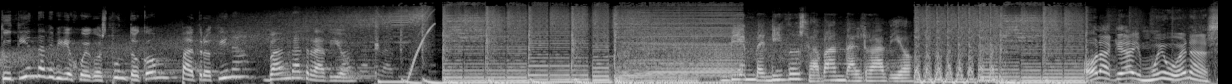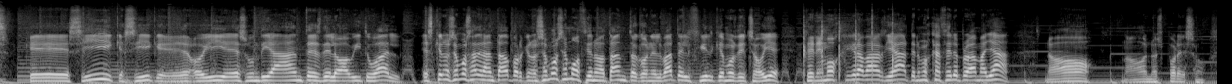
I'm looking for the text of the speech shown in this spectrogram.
Tu tienda de videojuegos.com patrocina Vandal Radio. Bienvenidos a Vandal Radio. Hola, ¿qué hay? Muy buenas. Que sí, que sí, que hoy es un día antes de lo habitual. Es que nos hemos adelantado porque nos hemos emocionado tanto con el Battlefield que hemos dicho, oye, tenemos que grabar ya, tenemos que hacer el programa ya. No, no, no es por eso.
